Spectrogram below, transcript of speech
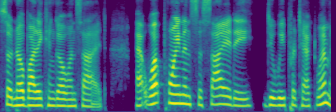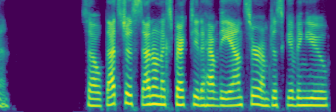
so nobody can go inside. At what point in society do we protect women? So that's just I don't expect you to have the answer. I'm just giving you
